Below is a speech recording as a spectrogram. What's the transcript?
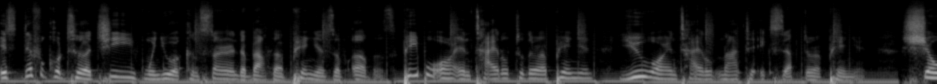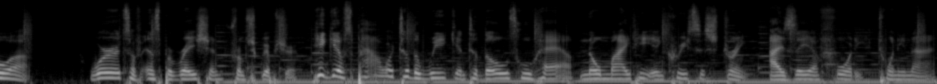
It's difficult to achieve when you are concerned about the opinions of others. People are entitled to their opinion. You are entitled not to accept their opinion. Show up words of inspiration from Scripture. He gives power to the weak and to those who have no might, he increases strength. Isaiah 40 29.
